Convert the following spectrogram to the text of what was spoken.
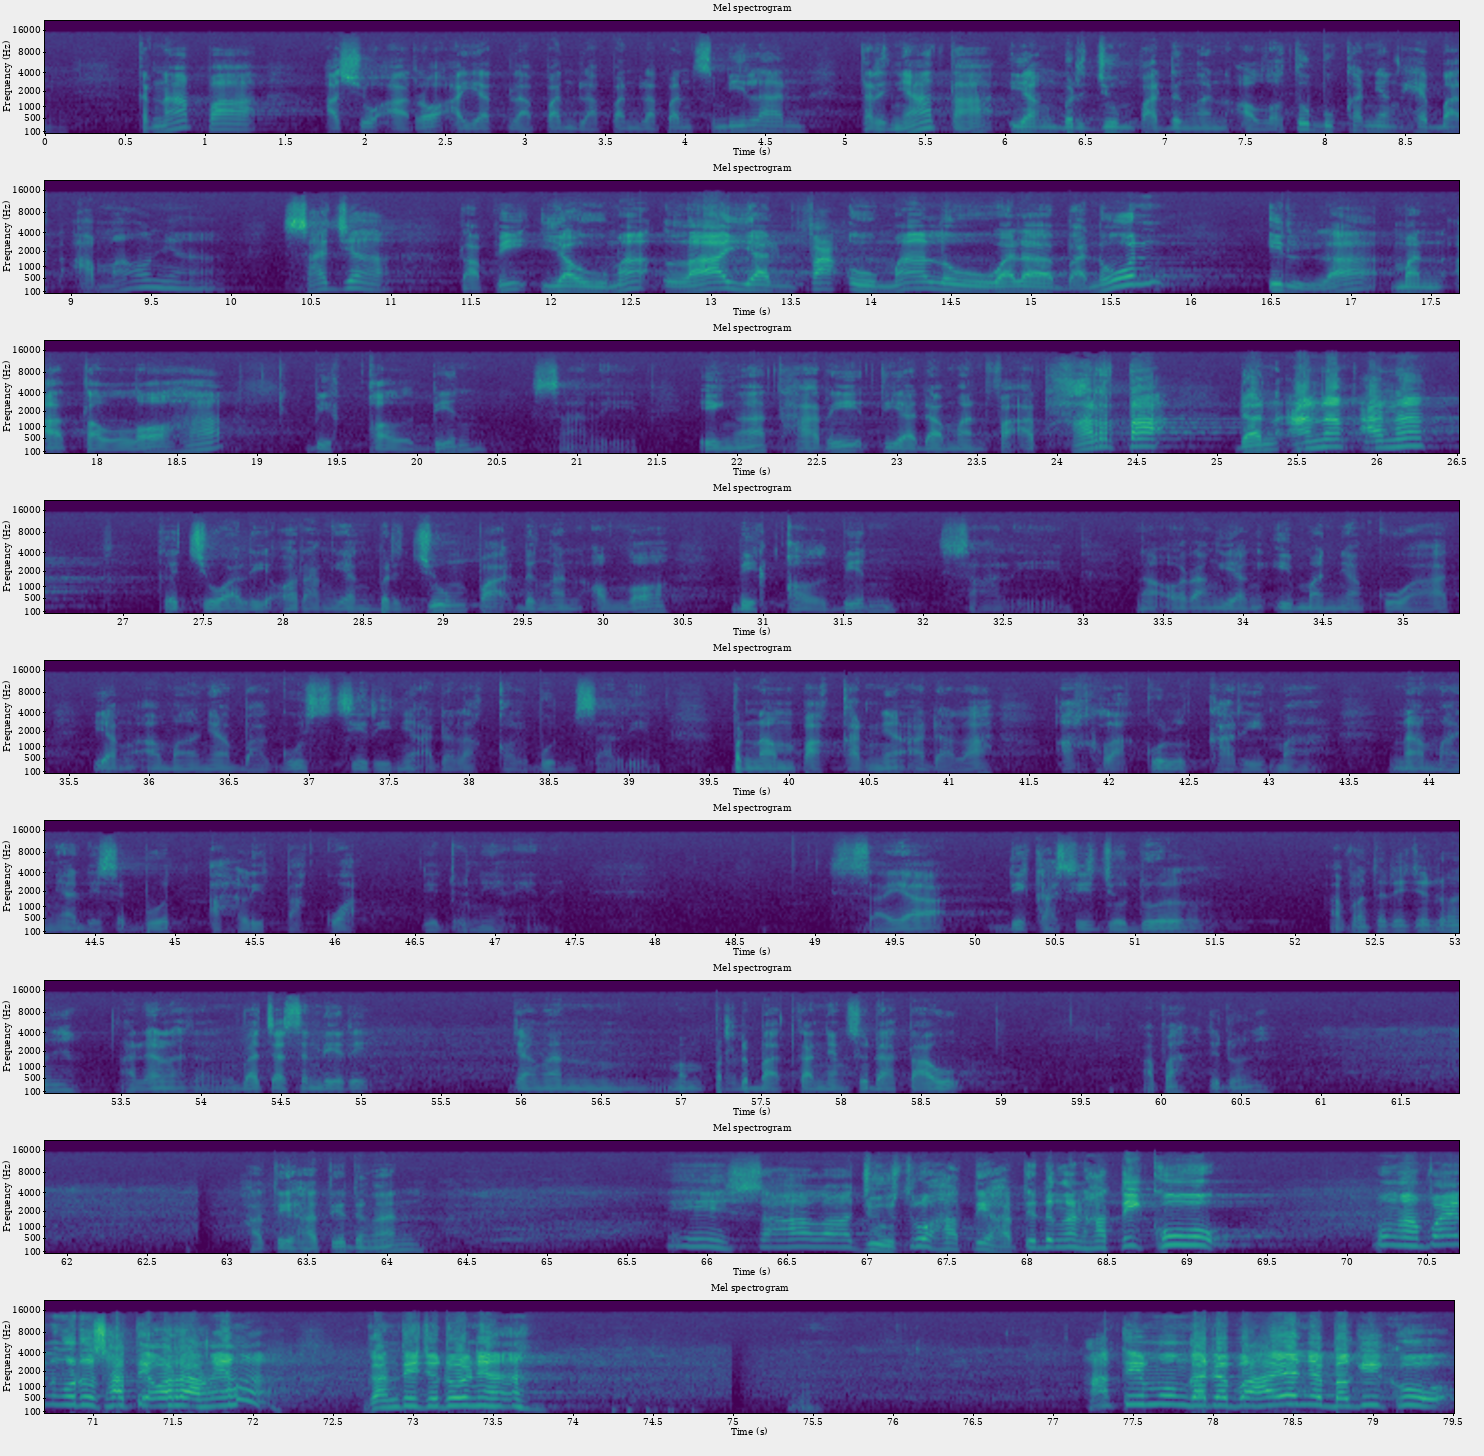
Kenapa? Asyuaro ayat 8889 Ternyata yang berjumpa dengan Allah itu bukan yang hebat amalnya saja. Tapi yauma la yanfa'u malu wala banun illa man atallaha biqalbin salim. Ingat hari tiada manfaat harta dan anak-anak kecuali orang yang berjumpa dengan Allah biqalbin salim. Nah orang yang imannya kuat, yang amalnya bagus, cirinya adalah kolbun salim. Penampakannya adalah akhlakul karimah. Namanya disebut ahli takwa di dunia ini. Saya dikasih judul, apa tadi judulnya? Adalah baca sendiri. Jangan memperdebatkan yang sudah tahu. Apa judulnya? Hati-hati dengan Eh salah, justru hati-hati dengan hatiku. Mau ngapain ngurus hati orang ya? Ganti judulnya. Hatimu nggak ada bahayanya bagiku.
